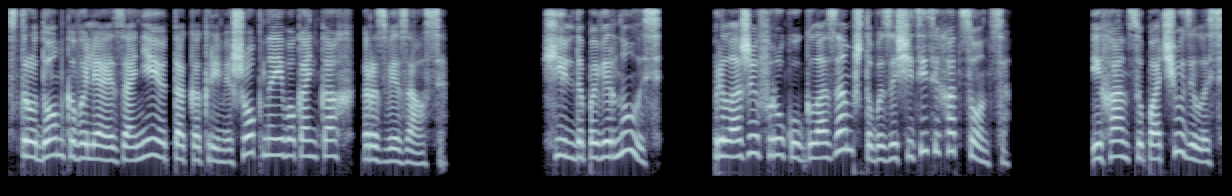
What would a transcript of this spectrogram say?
с трудом ковыляя за нею, так как ремешок на его коньках развязался. Хильда повернулась, приложив руку к глазам, чтобы защитить их от солнца. И Хансу почудилось,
